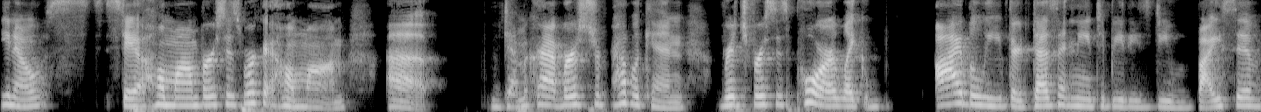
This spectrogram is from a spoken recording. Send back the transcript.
you know, stay at home mom versus work at home mom. Uh, Democrat versus Republican, rich versus poor. Like, I believe there doesn't need to be these divisive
